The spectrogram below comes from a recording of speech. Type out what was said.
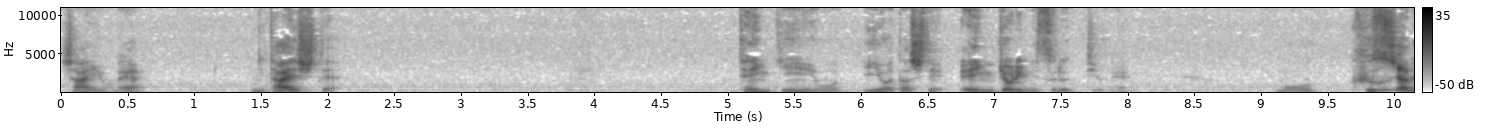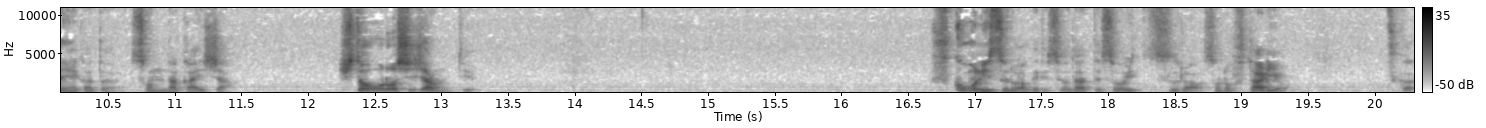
社員をねに対して転勤を言い渡して遠距離にするっていうね。もうクズじゃねえかとそんな会社。人殺しじゃんっていう。不幸にするわけですよ。だってそいつらその2人を。つか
